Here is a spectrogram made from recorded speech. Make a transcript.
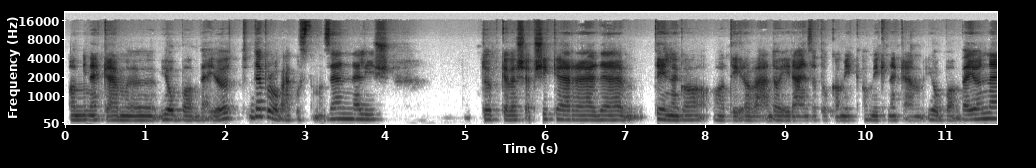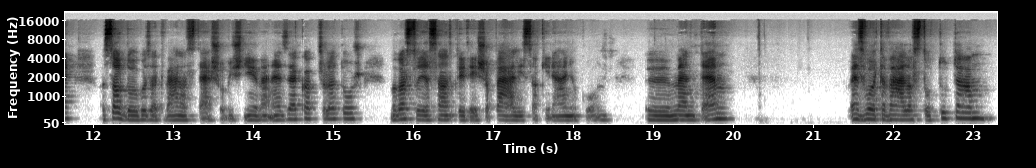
ami nekem jobban bejött, de próbálkoztam az ennel is, több-kevesebb sikerrel, de tényleg a, a téraváda irányzatok, amik, amik nekem jobban bejönnek. A szakdolgozat választásom is nyilván ezzel kapcsolatos, meg azt, hogy a szanszkrit és a páli szakirányokon ö, mentem. Ez volt a választott utam,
